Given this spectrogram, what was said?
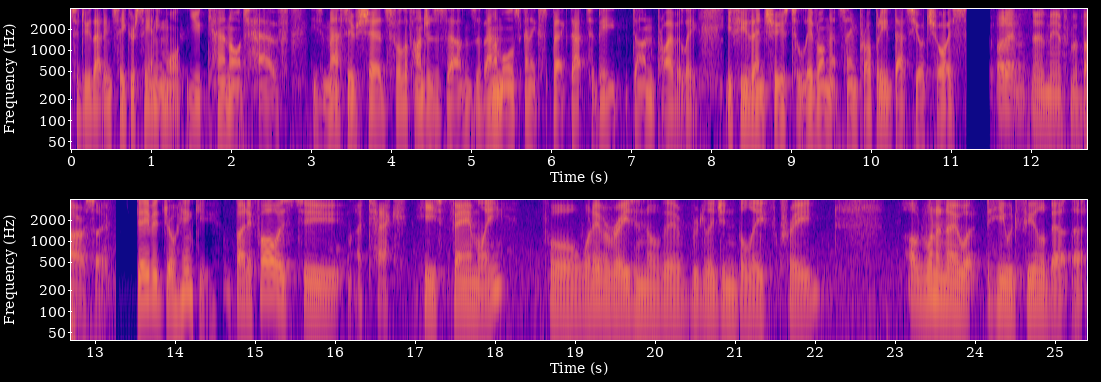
to do that in secrecy anymore. You cannot have these massive sheds full of hundreds of thousands of animals and expect that to be done privately. If you then choose to live on that same property, that's your choice. I don't know the man from a bar of soap. David Jochinke. But if I was to attack his family for whatever reason of their religion, belief, creed, I would want to know what he would feel about that.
